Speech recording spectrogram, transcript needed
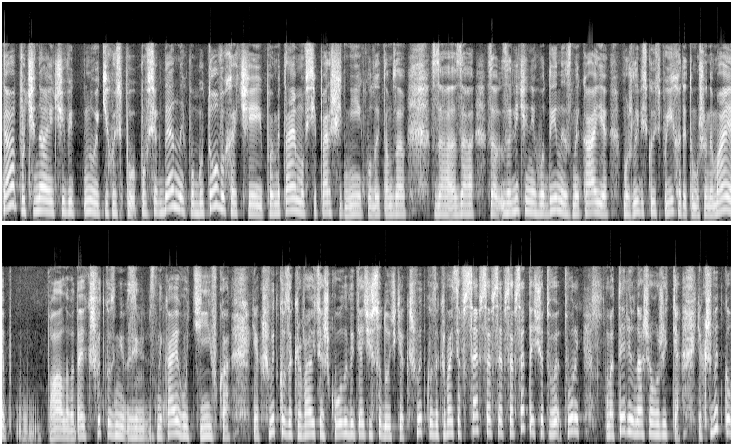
Да, починаючи від ну, якихось повсякденних побутових речей, пам'ятаємо всі перші дні, коли там за, за, за, за, за лічені години зникає можливість кудись поїхати, тому що немає палива, да, як швидко зникає готівка, як швидко закриваються школи, дитячі садочки, як швидко закривається все, все, все, все, все те, що тво- творить матерію нашого життя. Як швидко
